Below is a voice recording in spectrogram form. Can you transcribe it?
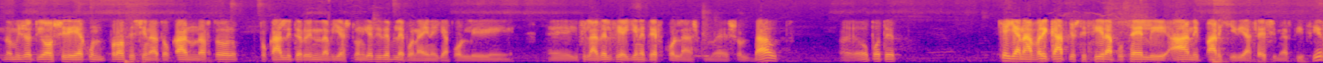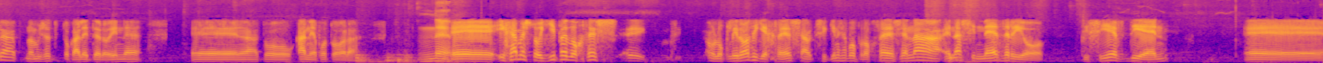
Ε, νομίζω ότι όσοι έχουν πρόθεση να το κάνουν αυτό, το καλύτερο είναι να βιαστούν, γιατί δεν βλέπω να είναι για πολύ. Ε, η Φιλαδέλφια γίνεται εύκολα, ας πούμε, sold out. Ε, οπότε και για να βρει κάποιος τη θύρα που θέλει, αν υπάρχει διαθέσιμη αυτή η θύρα, νομίζω ότι το καλύτερο είναι ε, να το κάνει από τώρα. Ναι. Ε, είχαμε στο γήπεδο χθες, ε, ολοκληρώθηκε χθες, ξεκίνησε από προχθές, ένα, ένα συνέδριο της EFDN. Ε,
